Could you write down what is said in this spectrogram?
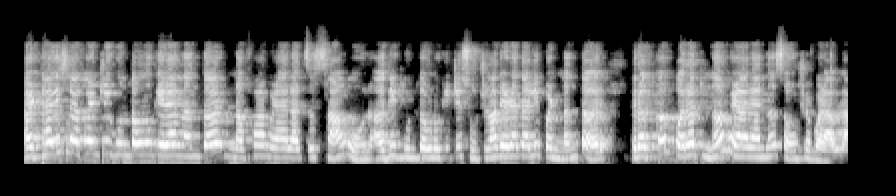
अठ्ठावीस लाखांची गुंतवणूक केल्यानंतर नफा मिळाल्याचं सांगून अधिक गुंतवणुकीची सूचना देण्यात आली पण नंतर रक्कम परत न मिळाल्यानं संशय बळावला.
